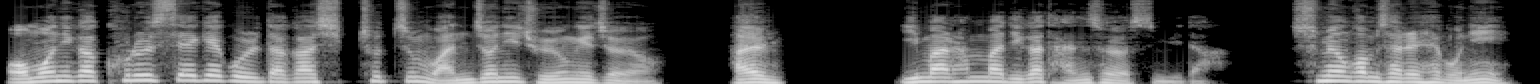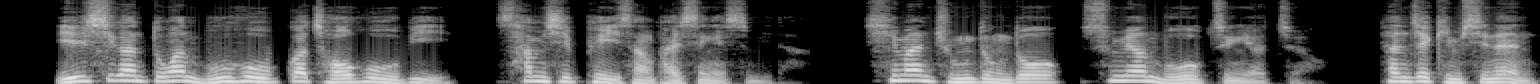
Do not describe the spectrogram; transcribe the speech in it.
어머니가 코를 세게 골다가 10초쯤 완전히 조용해져요. 알, 이말 한마디가 단서였습니다. 수면 검사를 해보니 1시간 동안 무호흡과 저호흡이 30회 이상 발생했습니다. 심한 중등도 수면 무호흡증이었죠. 현재 김 씨는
